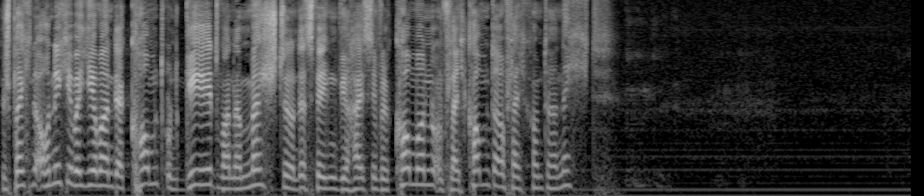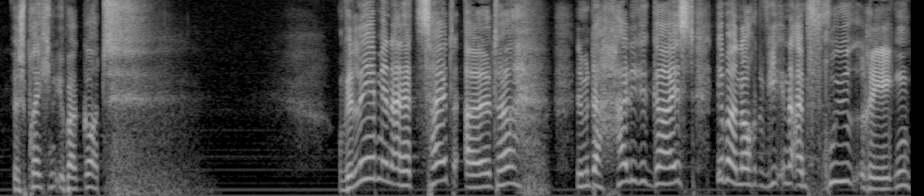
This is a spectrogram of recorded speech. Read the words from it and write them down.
Wir sprechen auch nicht über jemanden, der kommt und geht, wann er möchte und deswegen wir heißen ihn willkommen und vielleicht kommt er, vielleicht kommt er nicht. Wir sprechen über Gott. Und wir leben in einem Zeitalter, in dem der Heilige Geist immer noch wie in einem Frühregen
